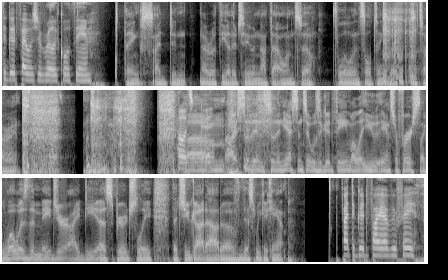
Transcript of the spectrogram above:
The good fight was a really cool theme. Thanks. I didn't. I wrote the other two and not that one, so it's a little insulting, but it's all right. Oh, it's okay. Um, all right. So then, so then, yeah. Since it was a good theme, I'll let you answer first. Like, what was the major idea spiritually that you got out of this week of camp? Fight the good fight of your faith,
